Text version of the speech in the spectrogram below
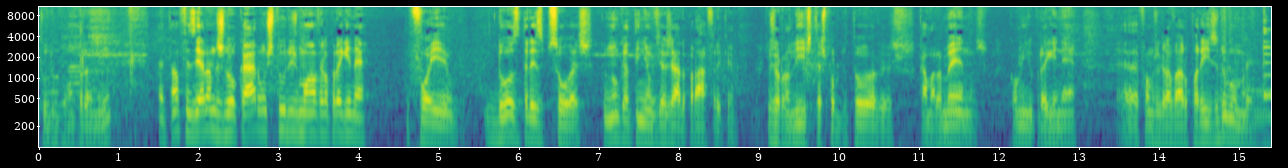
tudo bom para mim. Então fizeram deslocar um estúdio móvel para a Guiné. Foi 12, 13 pessoas que nunca tinham viajado para a África. Jornalistas, produtores, cameramenos, comigo para a Guiné. Eh, fomos gravar o Paraíso do Gumbe.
